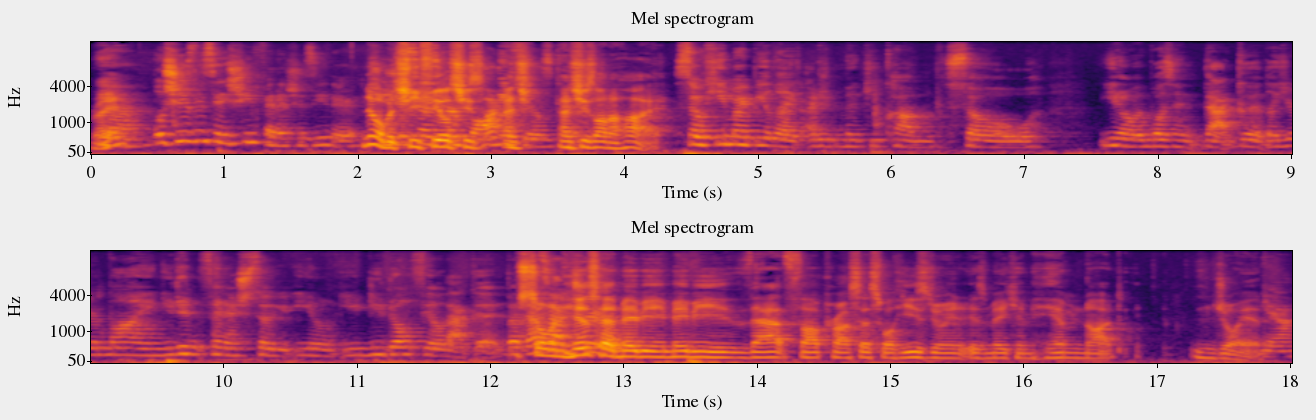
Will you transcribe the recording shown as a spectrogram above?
right? Yeah. Well, she doesn't say she finishes either. No, but she feels she's and, feels and she's on a high. So he might be like, I didn't make you come, so you know it wasn't that good. Like you're lying, you didn't finish, so you you don't, you, you don't feel that good. But that's so in his true. head, maybe maybe that thought process while he's doing it is making him not enjoy it. Yeah,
